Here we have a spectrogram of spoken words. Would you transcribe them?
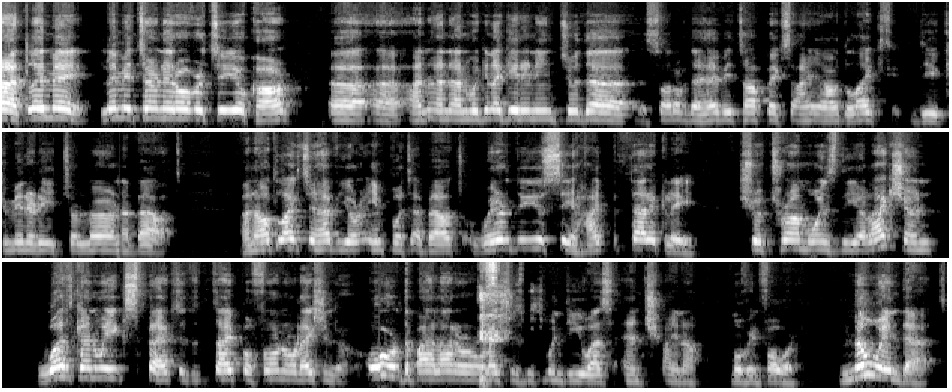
right, let me let me turn it over to you, Carl. Uh, uh, and, and, and we're gonna get into the sort of the heavy topics I, I would like the community to learn about. And I would like to have your input about where do you see hypothetically should Trump wins the election, what can we expect the type of foreign relations or the bilateral relations between the US and China moving forward? Knowing that,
